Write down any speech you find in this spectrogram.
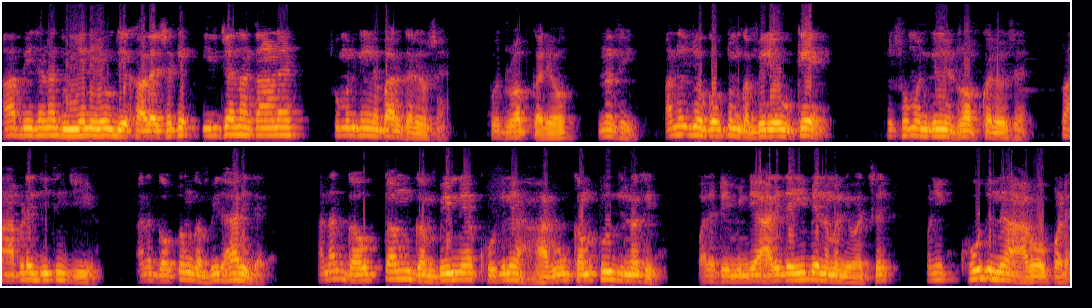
આ બે જણા દુનિયાને એવું દેખાડે છે કે ઈર્જાના કારણે સુમન ગિલને બહાર કર્યો છે. કોઈ ડ્રોપ કર્યો નથી. અને જો ગૌતમ ગંભીર એવું કે સુમન ગિલને ડ્રોપ કર્યો છે, તો આપણે જીતી જઈએ. અને ગૌતમ ગંભીર હારી જાય. અને ગૌતમ ગંભીરને ખુદને હારવું ગમતું જ નથી. ભલે ટીમ ઇન્ડિયા હારી જાય એ બે નંબરની વાત છે પણ એ ખુદ ને હારવો પડે.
